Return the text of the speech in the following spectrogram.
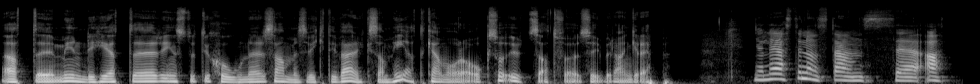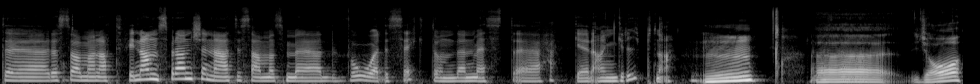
Att eh, myndigheter, institutioner, samhällsviktig verksamhet kan vara också utsatt för cyberangrepp. Jag läste någonstans eh, att eh, det sa man att finansbranschen är tillsammans med vårdsektorn den mest eh, hackerangripna. Mm. Uh, ja,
